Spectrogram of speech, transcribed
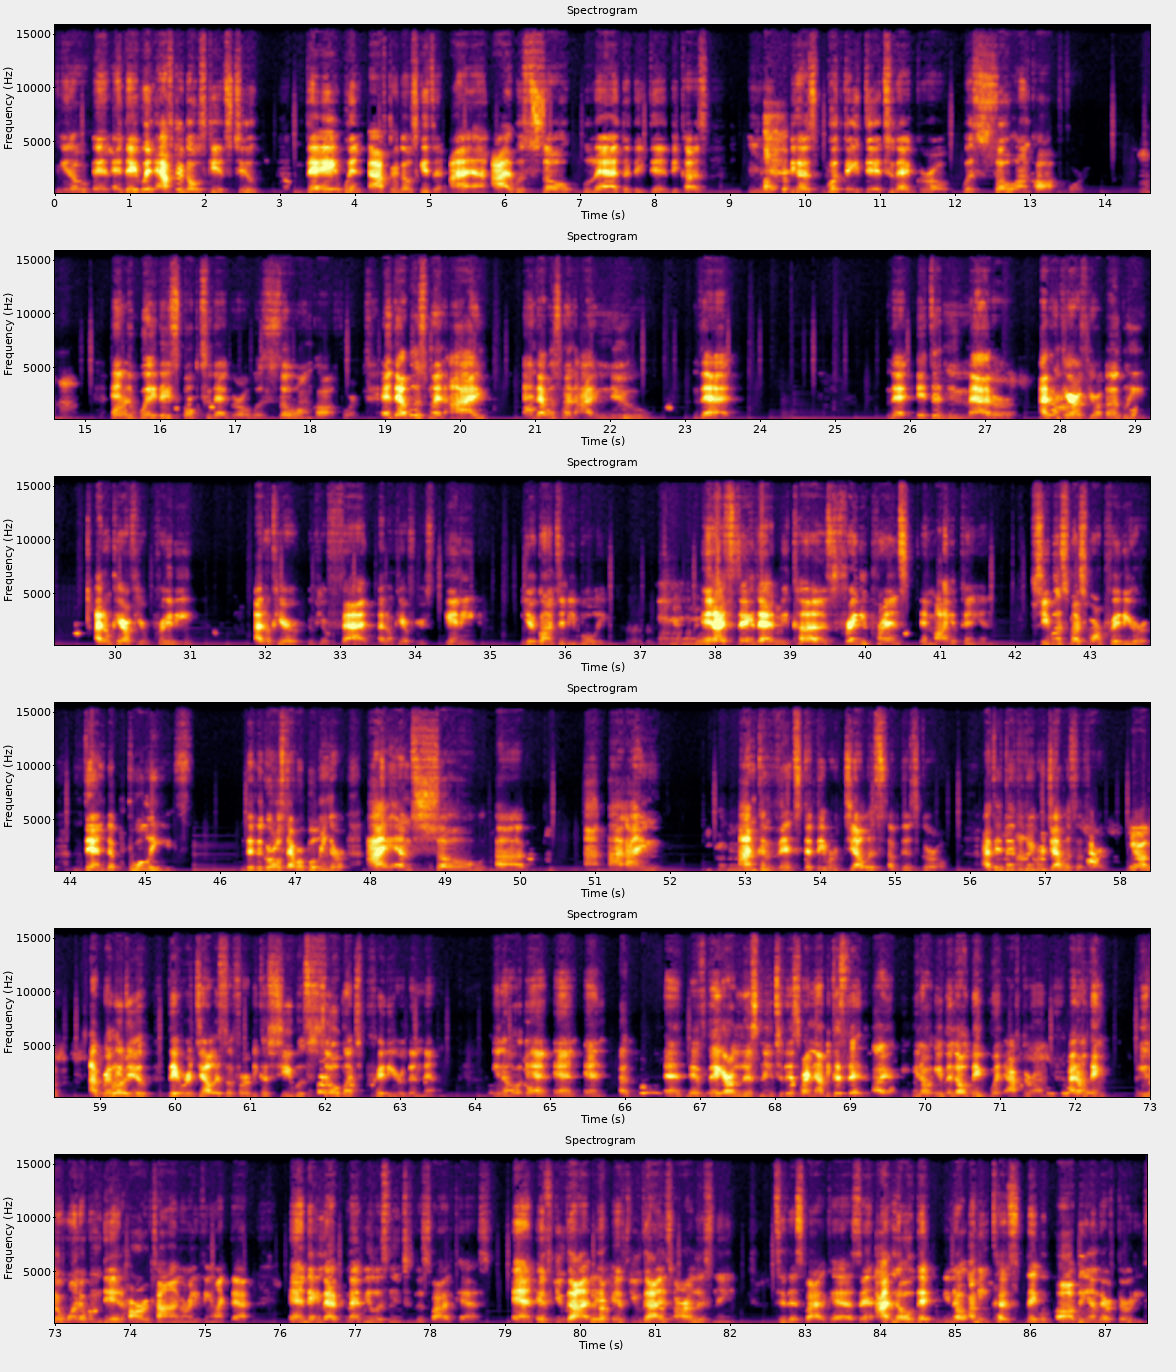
you know, and and they went after those kids too. They went after those kids, and I and I was so glad that they did because mm, because what they did to that girl was so uncalled for. Mhm. And the way they spoke to that girl was so uncalled for. And that was when I and that was when I knew that that it didn't matter. I don't care if you're ugly. I don't care if you're pretty. I don't care if you're fat. I don't care if you're skinny. you're going to be bullied. And I say that Mhm. because Freddie Prince, in my opinion, she was much more prettier than the bullies, than the girls that were bullying her. I am so uh, I, I, I'm I'm convinced that they were jealous of this girl. I think that Mhm. they were jealous of her. Yeah. Mhm. I really Right. do. They were jealous of her because she was so much prettier than them. You know, and and and and if they are listening to this right now, because they, I, you know, even though they went after him, I don't think either one of them did hard time or anything like that. And they might might be listening to this podcast. And if you guys, Yeah. if, if you guys are listening to this podcast, and I know that you know, I mean, because they would all be in their thirties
